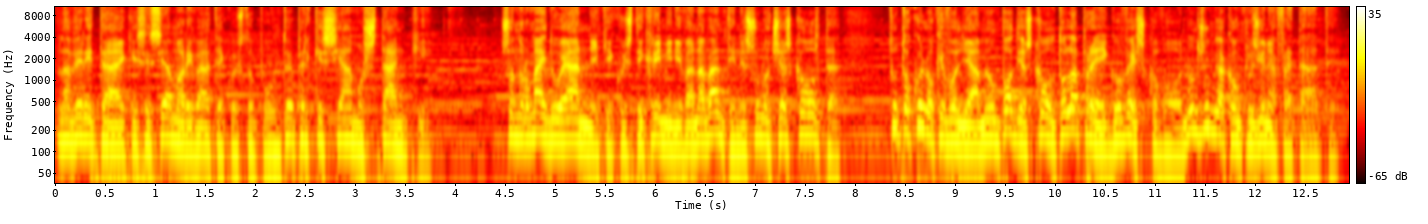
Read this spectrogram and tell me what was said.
La verità è che se siamo arrivati a questo punto è perché siamo stanchi. Sono ormai due anni che questi crimini vanno avanti e nessuno ci ascolta. Tutto quello che vogliamo è un po' di ascolto. La prego, vescovo, non giunga a conclusioni affrettate.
